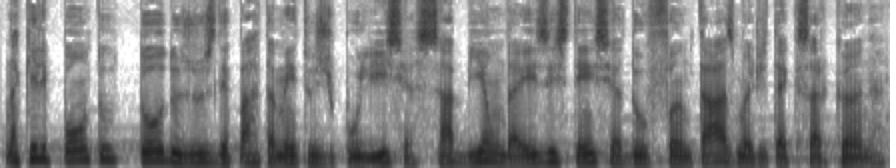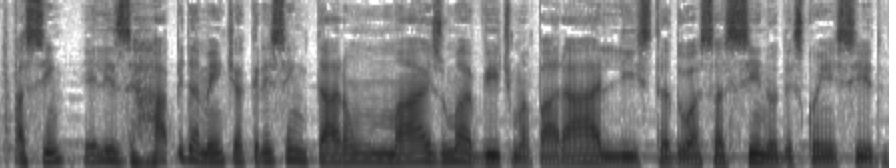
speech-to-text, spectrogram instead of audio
naquele ponto, todos os departamentos de polícia sabiam da existência do fantasma de Texarkana. Assim, eles rapidamente acrescentaram mais uma vítima para a lista do assassino desconhecido.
